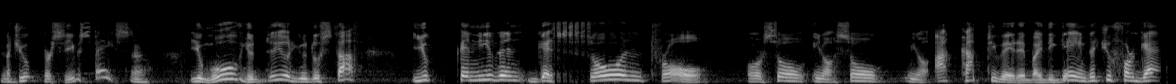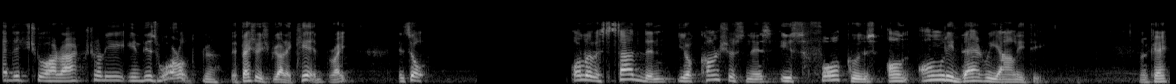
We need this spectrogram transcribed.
Hmm. But you perceive space. Yeah. You move. You do. You do stuff. You can even get so enthralled or so you know so you know are captivated by the game that you forget that you are actually in this world. Yeah. Especially if you are a kid, right? And so all of a sudden your consciousness is focused on only that reality okay?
